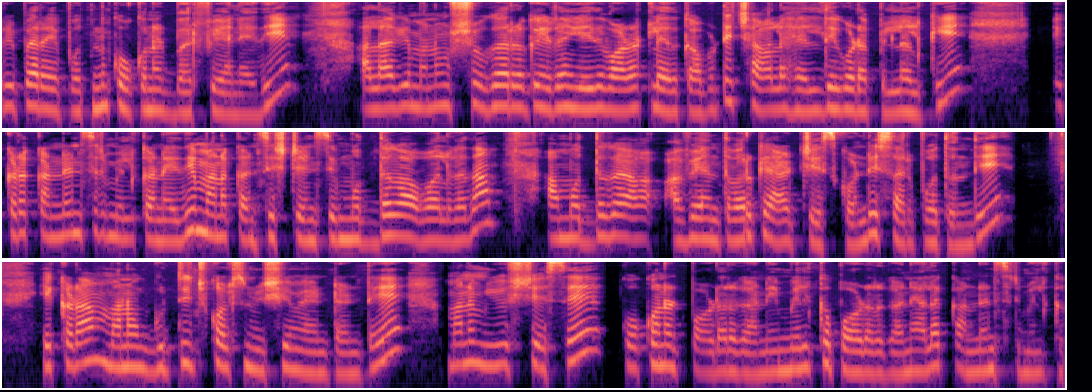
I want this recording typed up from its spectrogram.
ప్రిపేర్ అయిపోతుంది కోకోనట్ బర్ఫీ అనేది. అలాగే మనం షుగర్ ఏది వాడట్లేదు కాబట్టి చాలా హెల్తీ కూడా పిల్లలకి. ఇక్కడ కండెన్స్డ్ మిల్క్ అనేది మన కన్సిస్టెన్సీ ముద్దగా అవ్వాలి కదా ఆ ముద్దగా అవేంతవరకు యాడ్ చేసుకోండి సరిపోతుంది. ఇక్కడ మనం గుర్తుంచుకోవాల్సిన విషయం ఏంటంటే మనం యూస్ చేసే కోకోనట్ పౌడర్ కానీ మిల్క్ పౌడర్ కానీ అలా కండెన్స్డ్ మిల్క్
